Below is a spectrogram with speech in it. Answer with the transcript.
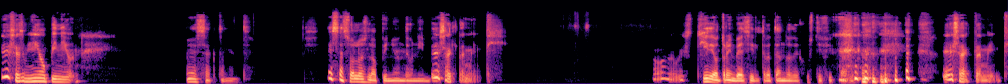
Esa es mi opinión. Exactamente. Esa solo es la opinión de un imbécil. Exactamente. Y de otro imbécil tratando de justificarlo. Exactamente.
